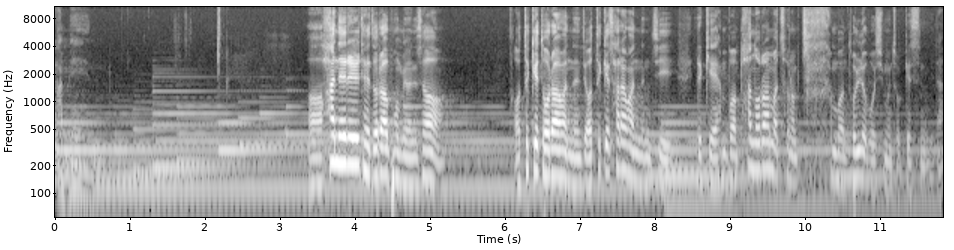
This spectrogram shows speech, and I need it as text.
아멘. 어, 한 해를 되돌아보면서 어떻게 돌아왔는지 어떻게 살아왔는지 이렇게 한번 파노라마처럼 쫙 한번 돌려보시면 좋겠습니다.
